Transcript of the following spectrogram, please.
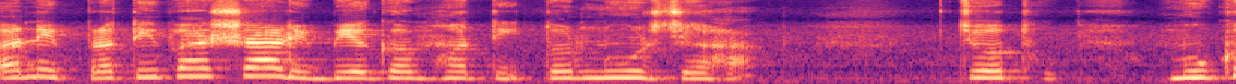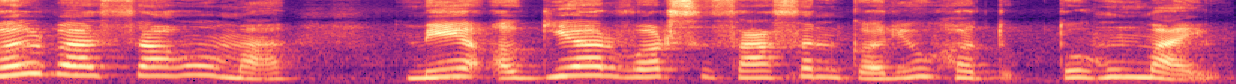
અને પ્રતિભાશાળી બેગમ હતી તો નૂરજહાં. ચોથું, મુઘલ બાદશાહોમાં મેં અગિયાર વર્ષ શાસન કર્યું હતું તો હુમાયું.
